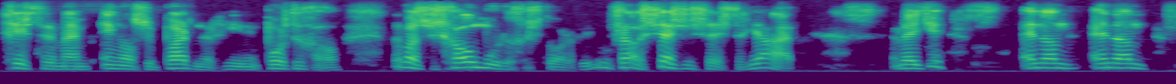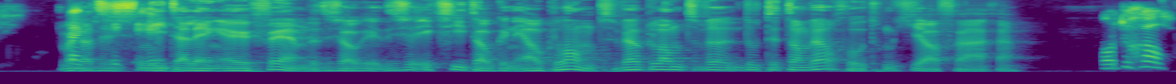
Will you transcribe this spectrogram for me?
Gisteren mijn Engelse partner hier in Portugal, daar was zijn schoonmoeder gestorven. Die mevrouw is 66 jaar. En weet je, en dan, en dan Maar Kijk, dat is ik- niet alleen RIVM. Dat is ook, is, ik zie het ook in elk land. Welk land doet het dan wel goed, moet je je afvragen? Portugal,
